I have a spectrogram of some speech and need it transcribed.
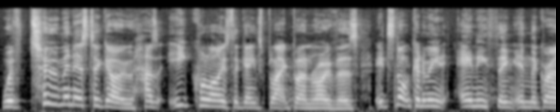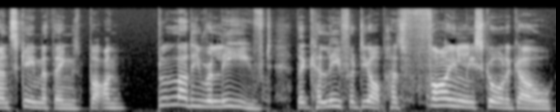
with two minutes to go, has equalised against Blackburn Rovers. It's not going to mean anything in the grand scheme of things, but I'm bloody relieved that Khalifa Diop has finally scored a goal.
